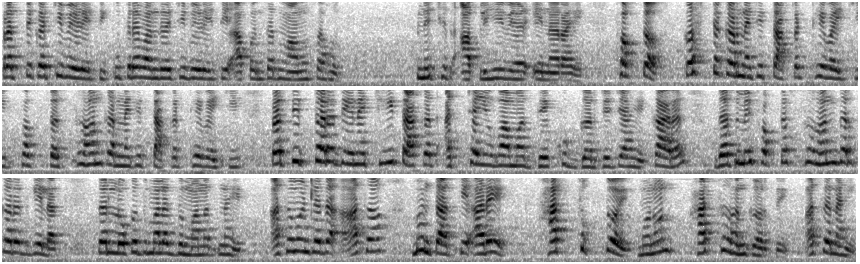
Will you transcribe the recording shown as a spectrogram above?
प्रत्येकाची वेळ येते कुत्र्या वांद्र्याची वेळ येते आपण तर माणूस आहोत. निश्चित आपली ही वेळ येणार आहे. फक्त कष्ट करण्याची ताकद ठेवायची फक्त सहन करण्याची ताकद ठेवायची प्रत्युत्तर देण्याची ही ताकद आजच्या युगामध्ये खूप गरजेची आहे. कारण जर तुम्ही फक्त सहन जर करत गेलात तर लोक तुम्हाला जुमानत नाहीत. असं म्हटलं तर असं म्हणतात की अरे हात चुकतोय म्हणून हात सहन करतोय. असं नाही.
